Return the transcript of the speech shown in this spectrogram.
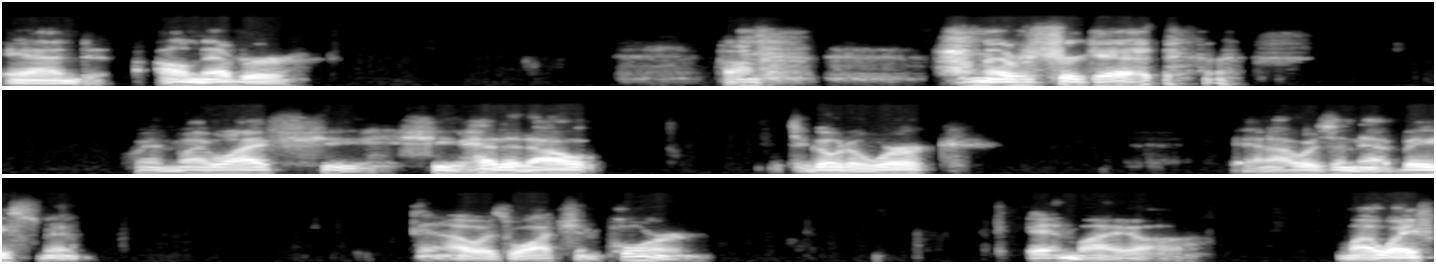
And I'll never I'll, I'll never forget when my wife she she headed out to go to work and I was in that basement and I was watching porn. And my uh my wife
